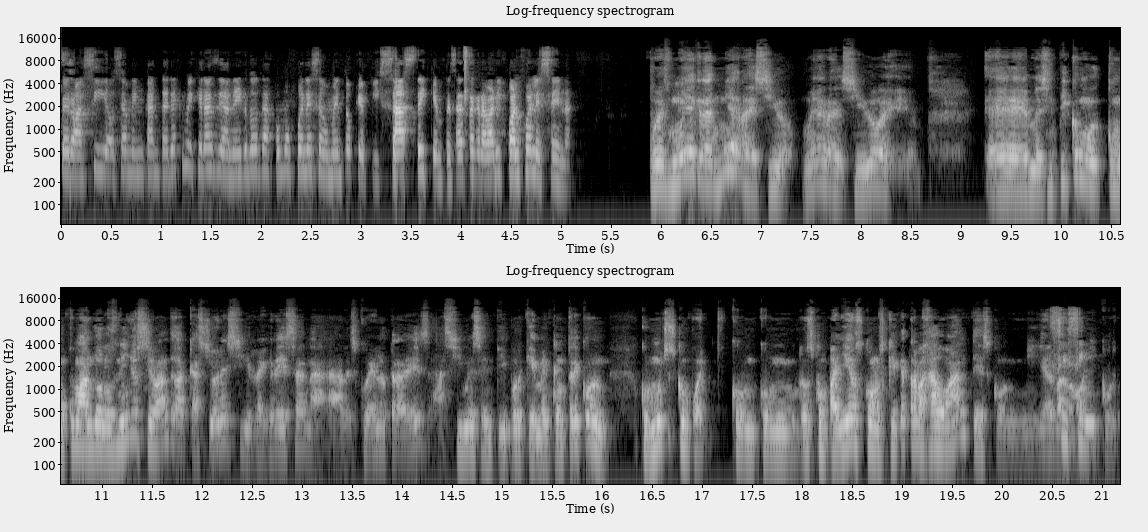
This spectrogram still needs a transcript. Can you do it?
pero así, o sea, me encantaría que me quieras de anécdota cómo fue en ese momento que pisaste y que empezaste a grabar y cuál fue la escena. Pues muy, muy agradecido, muy agradecido. Eh, eh, me sentí como, como cuando los niños se van de vacaciones y regresan a, la escuela otra vez, así me sentí porque me encontré con, con muchos, con, con, los compañeros con los que he trabajado antes, con Miguel Barón Con,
